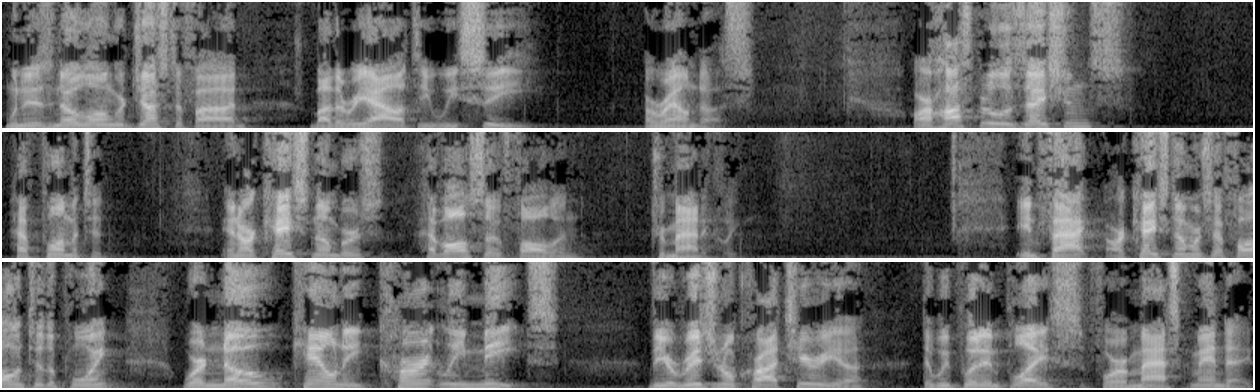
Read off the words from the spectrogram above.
when it is no longer justified by the reality we see around us. Our hospitalizations have plummeted, and our case numbers have also fallen dramatically. In fact, our case numbers have fallen to the point where no county currently meets the original criteria that we put in place for a mask mandate.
